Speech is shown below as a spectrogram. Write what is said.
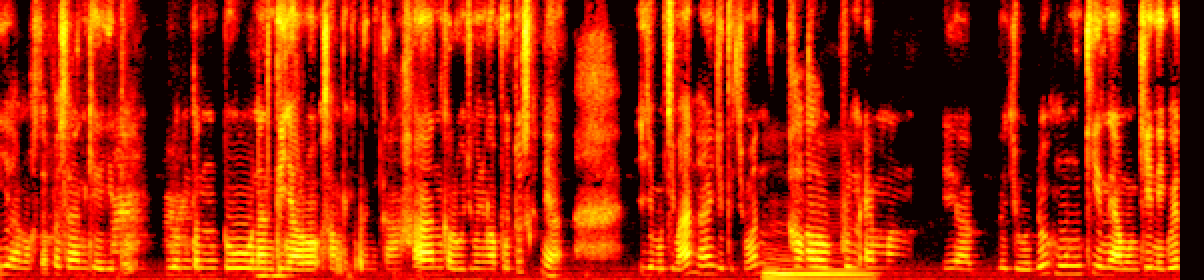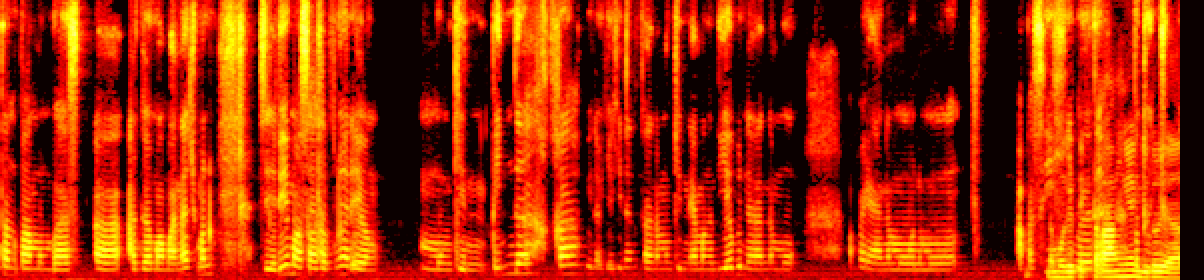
iya maksudnya pacaran kayak gitu belum tentu nantinya lo sampai ke pernikahan. Kalau ujung-ujungnya putus kan ya ya mau gimana gitu cuman Hmm. kalaupun emang ya berjodoh mungkin ya mungkin nih gue tanpa membahas uh, agama mana cuman jadi emang salah satunya ada yang mungkin pindah kah pindah keyakinan karena mungkin emang dia benar nemu apa ya nemu nemu apa sih nemu titik terangnya gitu ya.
